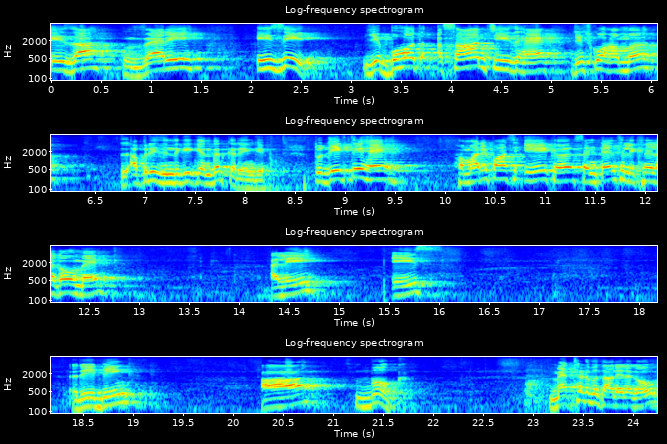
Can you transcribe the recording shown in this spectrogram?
is a very easy ये बहुत आसान चीज़ है जिसको हम अपनी ज़िंदगी के अंदर करेंगे। तो देखते हैं, हमारे पास एक सेंटेंस लिखने लगा हूँ मैं। Ali is reading a book method बताने लगा हूँ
